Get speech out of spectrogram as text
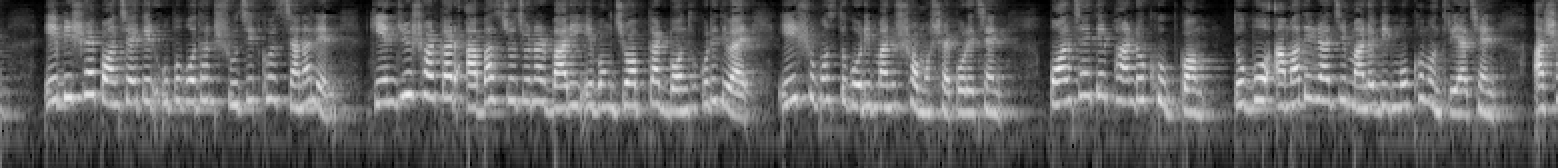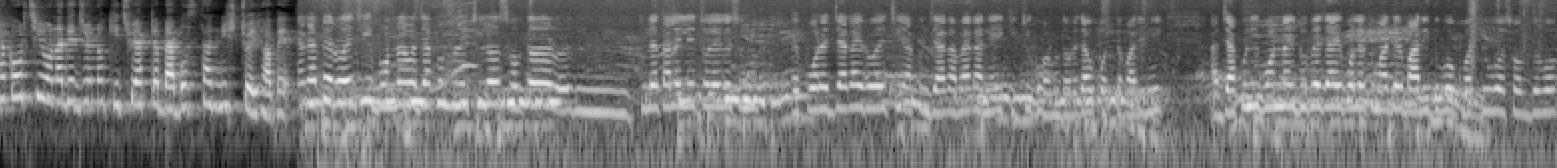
এ বিষয়ে পঞ্চায়েতের উপপ্রধান সুজিত ঘোষ জানালেন, কেন্দ্রীয় সরকার আবাস যোজনার বাড়ি এবং জব কার্ড বন্ধ করে দেওয়ায় এই সমস্ত গরিব মানুষ সমস্যায় পড়েছেন। পঞ্চায়েতের ফান্ডও খুব কম, তবুও আমাদের রাজ্যে মানবিক মুখ্যমন্ত্রী আছেন। আশা করছি ওনাদের জন্য কিছু একটা ব্যবস্থা নিশ্চয়ই হবে। জায়গাতে রয়েছি, বন্যা যখন হয়েছিল, সব তো তুলে তালে নিয়ে চলে গেছিল। পরের জায়গায় রয়েছি, এখন জায়গা ফায়গা নেই, কিছু ঘর দরজাও করতে পারিনি। আর যখনই বন্যায় ডুবে যায় বলে তোমাদের বাড়ি দেবো ঘর দেবো সব দেবো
